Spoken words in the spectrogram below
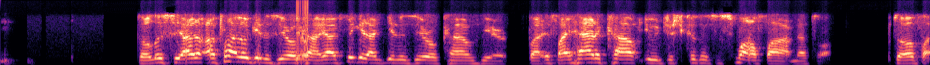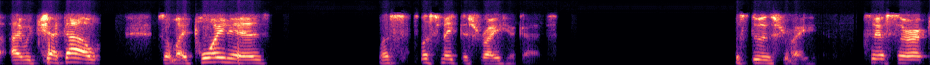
so let's see. I, I probably will get a zero count. I figured I'd get a zero count here, but if I had a count, you would just because it's a small farm. That's all. So if I, I would check out. So my point is, Let's let's make this right here, guys. Let's do this right here. Clear search.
